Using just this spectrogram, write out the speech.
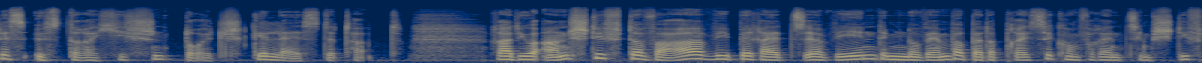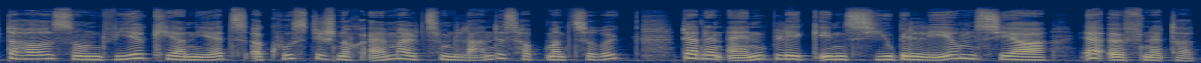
des österreichischen Deutsch geleistet hat. Radio Anstifter war, wie bereits erwähnt, im November bei der Pressekonferenz im Stifterhaus und wir kehren jetzt akustisch noch einmal zum Landeshauptmann zurück, der den Einblick ins Jubiläumsjahr eröffnet hat.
